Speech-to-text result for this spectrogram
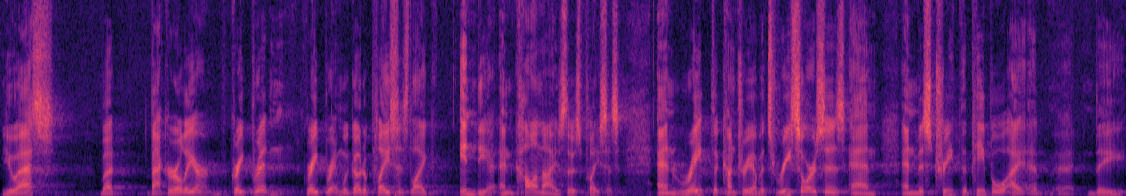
U.S., but back earlier, Great Britain. Great Britain would go to places like India and colonize those places and rape the country of its resources and, and mistreat the people. I, uh, uh, the,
